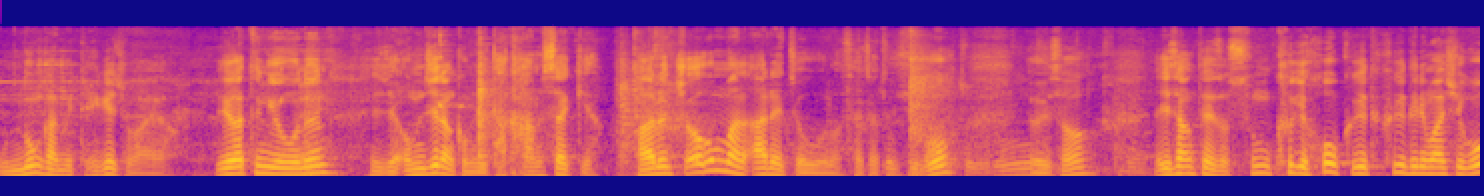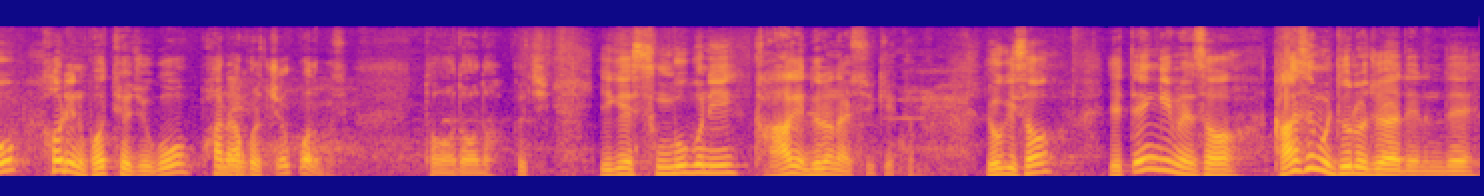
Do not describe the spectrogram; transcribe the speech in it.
운동감이 되게 좋아요 얘 같은 경우는 이제 엄지랑 검지 다 감쌀게요. 발은 조금만 아래쪽으로 살짝 두시고 여기서 이 상태에서 숨 크게 호흡 크게 크게 들이마시고 허리는 버텨주고 팔은 앞으로 쭉 뻗어보세요. 더 더 더. 그렇지. 이게 승모근이 강하게 늘어날 수 있게끔. 여기서 이제 당기면서 가슴을 들어줘야 되는데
